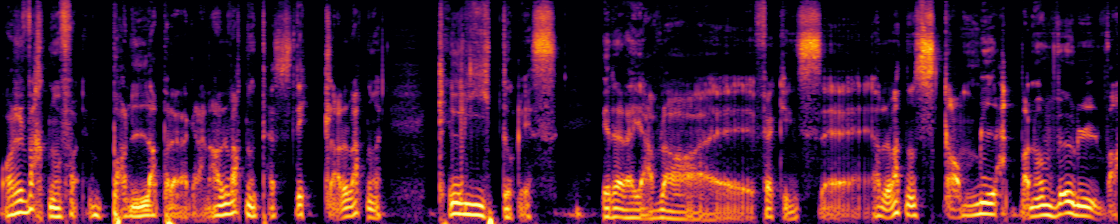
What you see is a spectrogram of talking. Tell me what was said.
Hadde det vært noen baller på det der greiene, hadde det vært noen testikler, hadde det vært noe klitoris i det der jævla uh, fuckings uh, Hadde det vært noen skamlepper, noen vulva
